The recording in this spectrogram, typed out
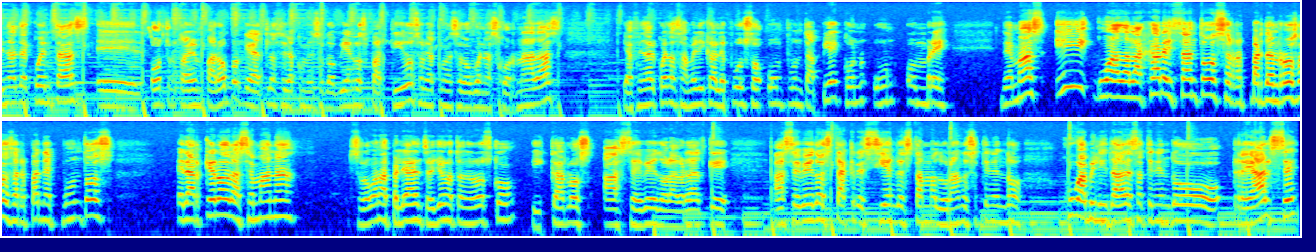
final de cuentas el otro también paró porque Atlas había comenzado bien los partidos, había comenzado buenas jornadas y al final de cuentas América le puso un puntapié con un hombre de más y Guadalajara y Santos se reparten roscas, se reparten puntos. El arquero de la semana se lo van a pelear entre Jonathan Orozco y Carlos Acevedo. La verdad que Acevedo está creciendo, está madurando, está teniendo jugabilidad, está teniendo realce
